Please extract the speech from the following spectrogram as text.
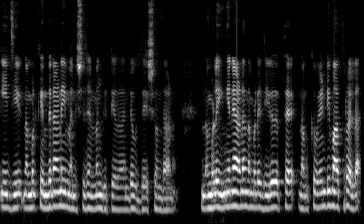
ഈ ജീ നമ്മൾക്ക് എന്തിനാണ് ഈ മനുഷ്യജന്മം കിട്ടിയത്? അതിന്റെ ഉദ്ദേശം എന്താണ്? നമ്മൾ ഇങ്ങനെയാണ് നമ്മുടെ ജീവിതത്തെ നമുക്ക് വേണ്ടി മാത്രമല്ല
